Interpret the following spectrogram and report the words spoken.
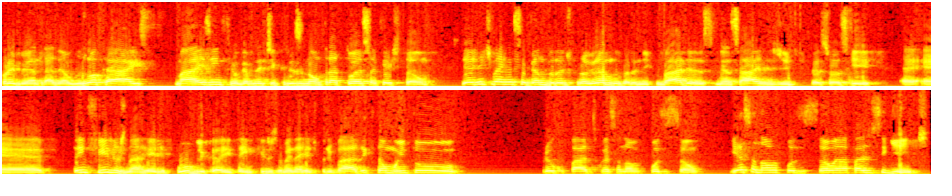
proibir a entrada em alguns locais, mas enfim, o gabinete de crise não tratou essa questão. E a gente vai recebendo durante o programa, doutora Nick, várias mensagens de pessoas que é, é, têm filhos na rede pública e têm filhos também na rede privada e que estão muito preocupados com essa nova posição. E essa nova posição ela faz o seguinte:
